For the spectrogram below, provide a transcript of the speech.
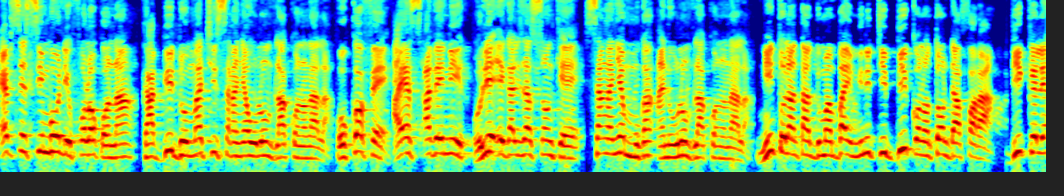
FC Simbo de fɔlɔ kɔnna ka bi don maci sanganya wolonfila kɔnɔna la o kɔfɛ AS Avenir olu ye égalisation kɛ sanganya mugan ani wolonfila kɔnɔna la nin tolantan dumanba ye miniti bi kɔnɔntɔn dafara bi kelen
